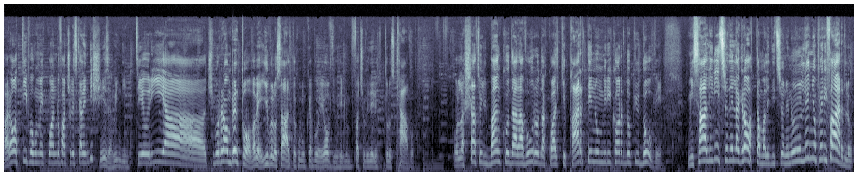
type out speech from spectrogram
Farò tipo come quando faccio le scale in discesa, quindi in teoria ci vorrà un bel po'. Vabbè, io ve lo salto comunque a voi, è ovvio che non vi faccio vedere tutto lo scavo. Ho lasciato il banco da lavoro da qualche parte non mi ricordo più dove. Mi sa all'inizio della grotta, maledizione. Non ho legno per rifarlo.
